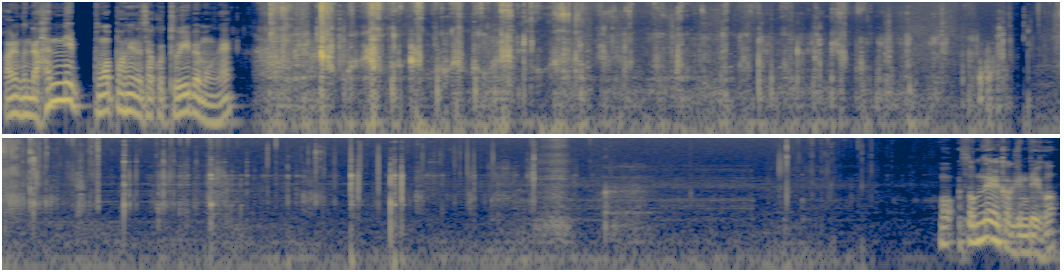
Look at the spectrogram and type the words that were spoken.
아니 근데 한입 붕어빵인데 자꾸 두 입에 먹네. 어 썸네일 각인데 이거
